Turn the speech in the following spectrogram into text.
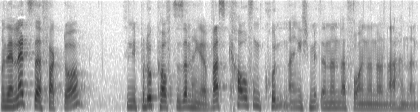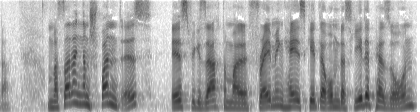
Und der letzte Faktor sind die Produktkaufzusammenhänge. Was kaufen Kunden eigentlich miteinander, voreinander und nacheinander? Und was da dann ganz spannend ist, ist, wie gesagt, nochmal Framing. Hey, es geht darum, dass jede Person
